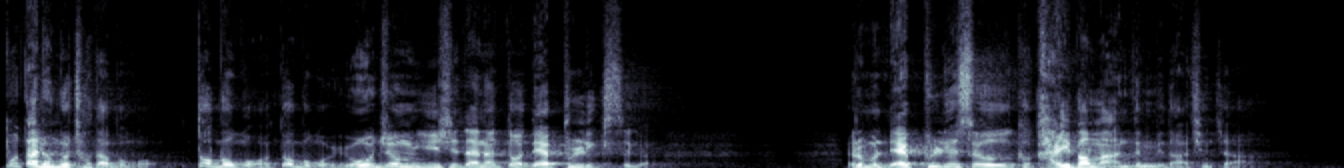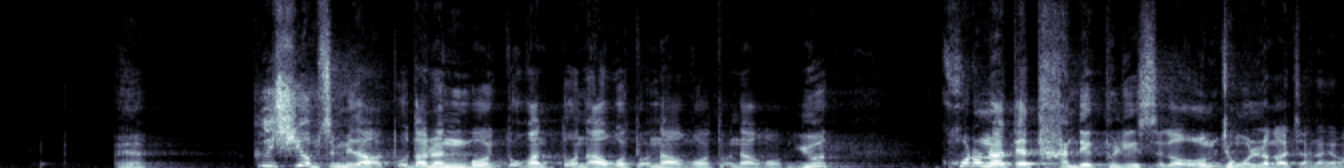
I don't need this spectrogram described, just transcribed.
또 다른 거 쳐다보고 또 보고 또 보고. 요즘 이 시대는 또 넷플릭스가. 여러분 넷플릭스 그 가입하면 안 됩니다 진짜. 예? 끝이 없습니다. 또 다른 뭐또또 또 나오고 또 나오고 또 나오고. 유 코로나 때 다 넷플릭스가 엄청 올라갔잖아요.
